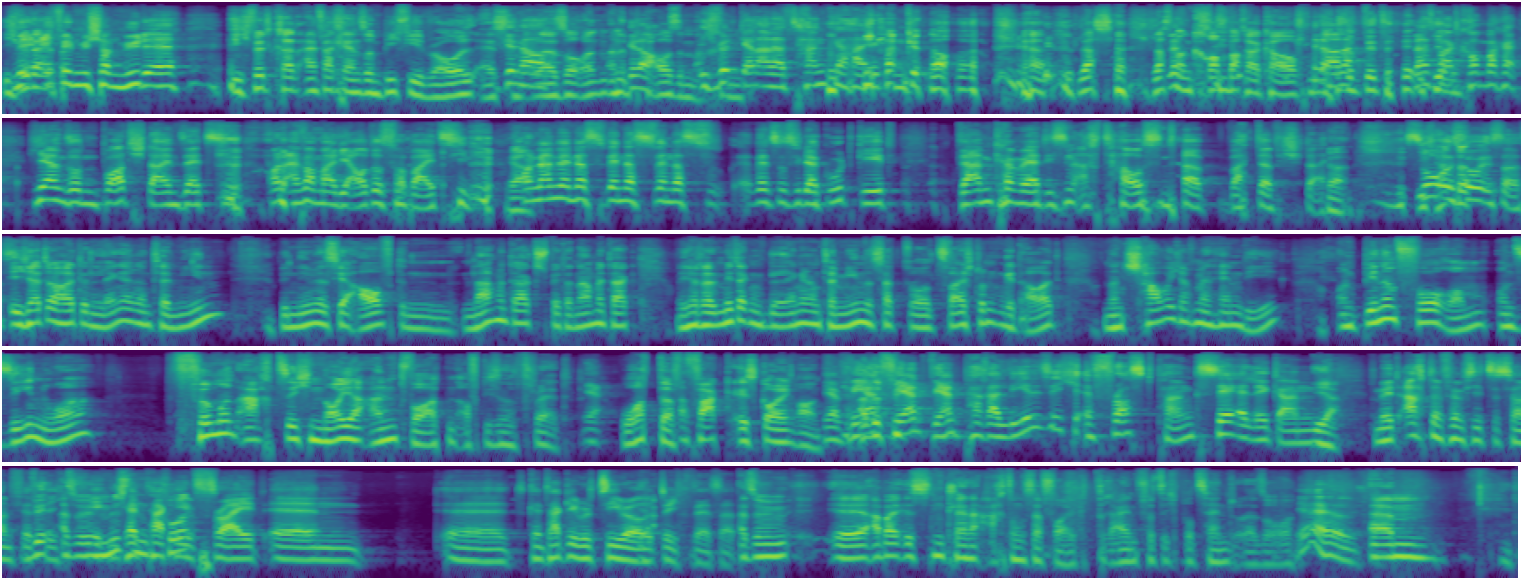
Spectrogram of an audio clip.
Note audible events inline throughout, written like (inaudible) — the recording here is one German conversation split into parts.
Ich würde ich einfach- bin mich schon müde. Ich würde gerade einfach gerne so ein Beefy Roll essen Genau. oder so und mal eine Genau. Pause machen. Ich würde gerne an der Tanke (laughs) halten. Ja, genau. Ja, lass, lass mal einen Krombacher kaufen. Genau, also lass, bitte. lass mal Krombacher hier an so einen Bordstein setzen und einfach mal die Autos vorbeiziehen. Ja. Und dann, wenn das, wenn das, wenn das, wenn es uns wieder gut geht, dann können wir ja diesen 8000er weiter besteigen. Ja. So, hatte, so ist das. Ich hatte heute einen längeren Termin. Wir nehmen es hier auf, den Nachmittag, später Nachmittag. Und ich hatte heute Mittag einen längeren Termin. Das hat so zwei Stunden gedauert. Und dann schaue ich auf mein Handy und bin im Forum und sehe nur 85 neue Antworten auf diesen Thread. Ja. What the fuck is going on? Ja, während, also während, während parallel sich äh, Frostpunk sehr elegant Ja. mit 58 zu 42 Wir- also wir müssen Kentucky kurz- Fried äh, äh, Kentucky Route Zero durchgesetzt hat. also, äh, aber ist ein kleiner Achtungserfolg. 43 Prozent oder so. ja, ja. Ähm,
